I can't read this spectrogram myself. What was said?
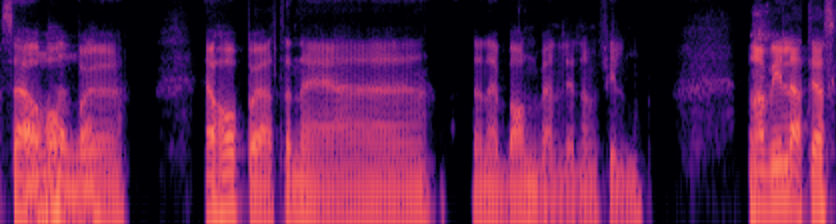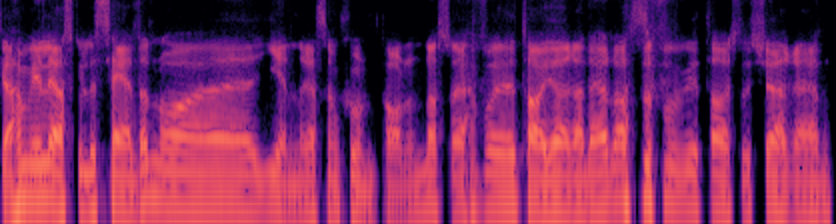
Så jeg, håper, jo, jeg håper jo at den er, den er barnevennlig, den filmen. Men han ville jeg, skal, han ville jeg skulle se den og gi en resensjon på den, da, så jeg får ta og gjøre det. da, Så får vi ta og kjøre en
